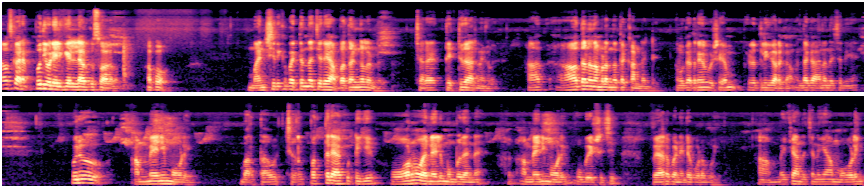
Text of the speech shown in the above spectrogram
നമസ്കാരം. പുതിയ വീഡിയോയിലേക്ക് എല്ലാവർക്കും സ്വാഗതം. അപ്പോൾ മനുഷ്യർക്ക് പറ്റുന്ന ചെറിയ അബദ്ധങ്ങളുണ്ട്. ചില തെറ്റിദ്ധാരണകൾ ആ അതാണ് നമ്മുടെ ഇന്നത്തെ കണ്ടന്റ് നമുക്ക് അത്രയും വിഷയം എഴുത്തിലേക്ക് കിടക്കാം. എന്താ കാരണം എന്ന് വെച്ചിട്ടുണ്ടെങ്കിൽ ഒരു അമ്മേനെയും മോളെയും ഭർത്താവ് ചെറുപ്പത്തിലെ ആ കുട്ടിക്ക് ഓർമ്മ വരുന്നതിന് മുമ്പ് തന്നെ അമ്മേനെയും മോളെയും ഉപേക്ഷിച്ച് വേറെ പെണ്ണിന്റെ കൂടെ പോയി. ആ അമ്മയ്ക്കാന്ന് വെച്ചിട്ടുണ്ടെങ്കിൽ ആ മോളെയും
